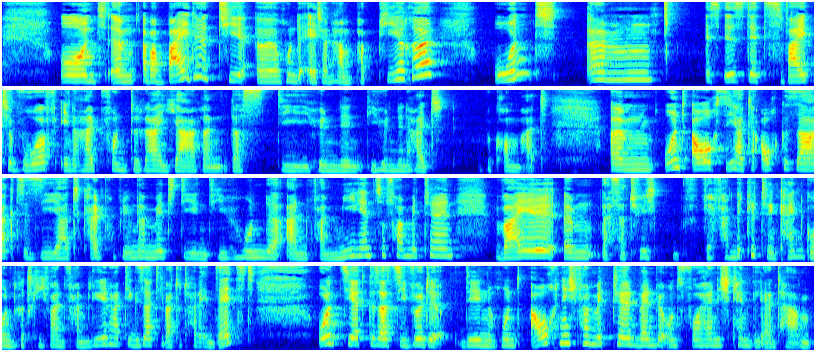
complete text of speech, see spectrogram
Und ähm, aber beide Tier, äh, Hundeeltern haben Papiere und ähm, es ist der zweite Wurf innerhalb von drei Jahren, dass die Hündin, die Hündin halt bekommen hat. Ähm, und auch, sie hatte auch gesagt, sie hat kein Problem damit, die, die Hunde an Familien zu vermitteln, weil ähm, das natürlich, wer vermittelt denn keinen Golden Retriever an Familien, hat die gesagt, die war total entsetzt. Und sie hat gesagt, sie würde den Hund auch nicht vermitteln, wenn wir uns vorher nicht kennengelernt haben.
